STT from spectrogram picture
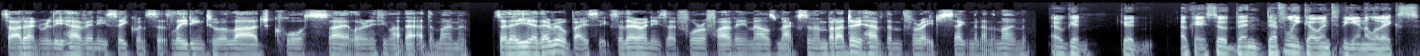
So I don't really have any sequence that's leading to a large course sale or anything like that at the moment. So they're yeah, they're real basic. So they're only so four or five emails maximum, but I do have them for each segment at the moment. Oh, good, good. Okay, so then definitely go into the analytics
